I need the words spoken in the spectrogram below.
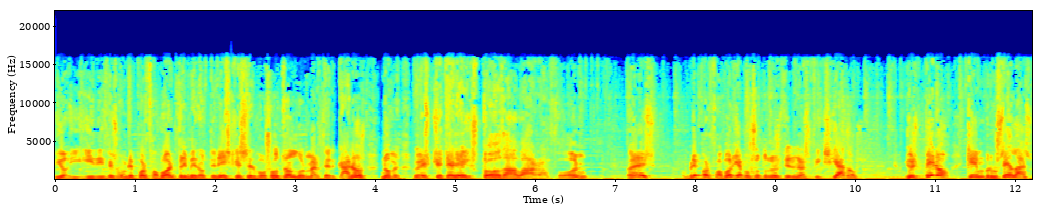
Y, dices, hombre, por favor, primero tenéis que ser vosotros los más cercanos. No, es que tenéis toda la razón. ¿Ves? Hombre, por favor, ya vosotros os tienen asfixiados. Yo espero que en Bruselas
